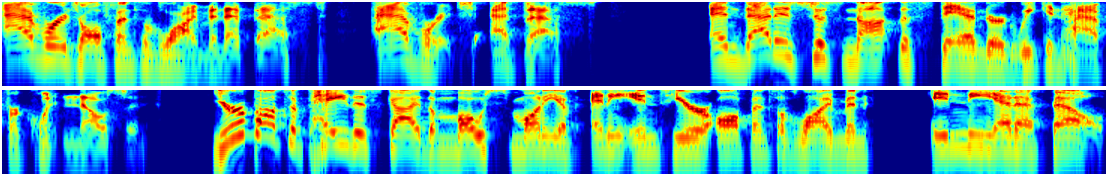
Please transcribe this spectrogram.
average offensive lineman at best, average at best. And that is just not the standard we can have for Quenton Nelson. You're about to pay this guy the most money of any interior offensive lineman in the NFL.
